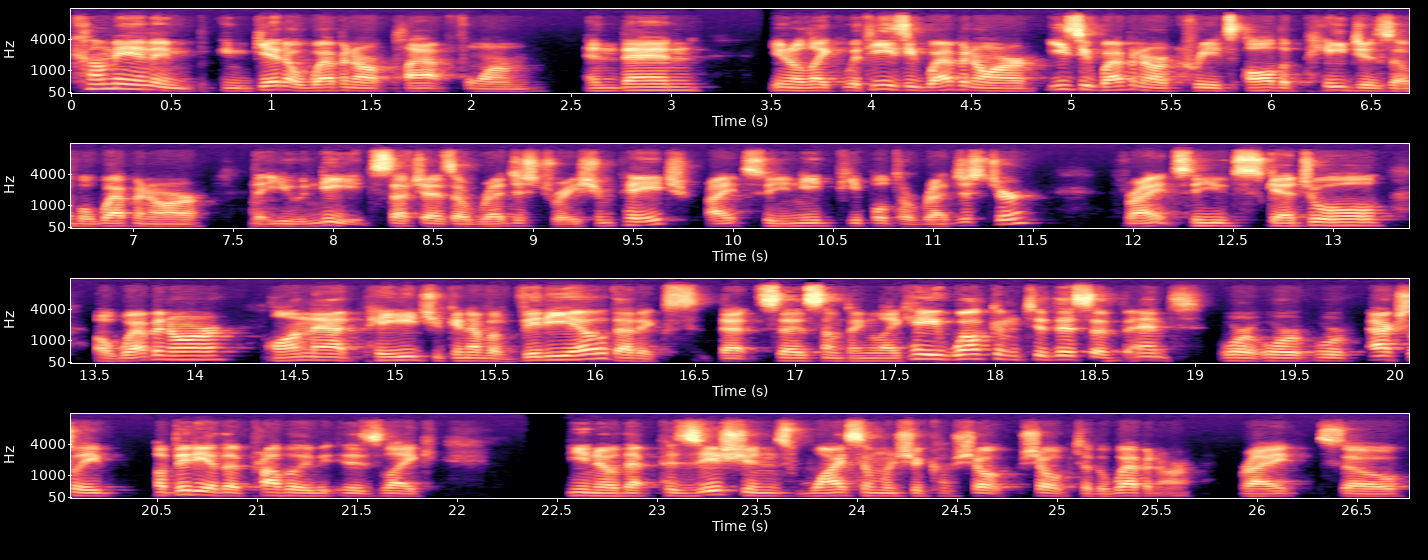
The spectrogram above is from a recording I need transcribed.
come in and, and get a webinar platform. And then, you know, like with Easy Webinar, Easy Webinar creates all the pages of a webinar that you need, such as a registration page, right? So you need people to register, right? So you'd schedule a webinar. On that page, you can have a video that ex- that says something like, "Hey, welcome to this event," or or or actually a video that probably is like, you know, that positions why someone should show show up to the webinar right? So,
